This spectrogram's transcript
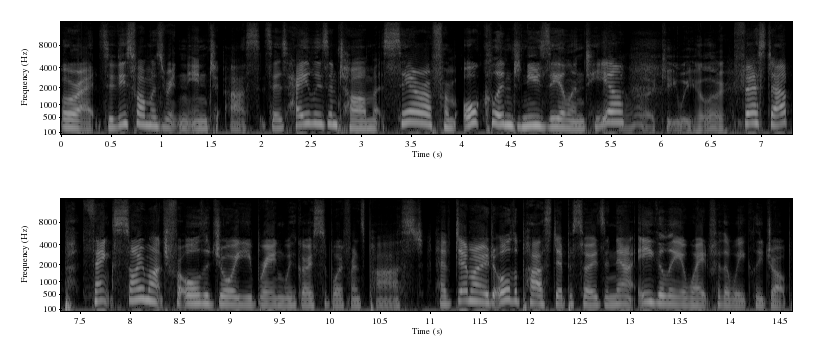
All right, so this one was written in to us. It says, Hey Liz and Tom, Sarah from Auckland, New Zealand here. Ah, Kiwi. Hello. First up, thanks so much for all the joy you bring with Ghosts of Boyfriends Past. Have demoed all the past episodes and now eagerly await for the weekly drop.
